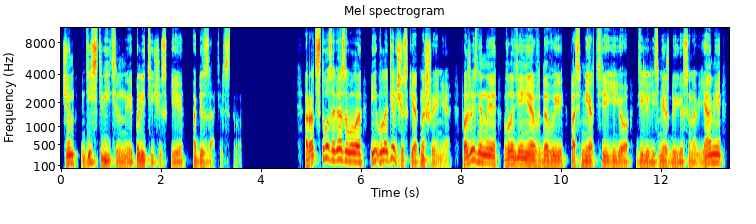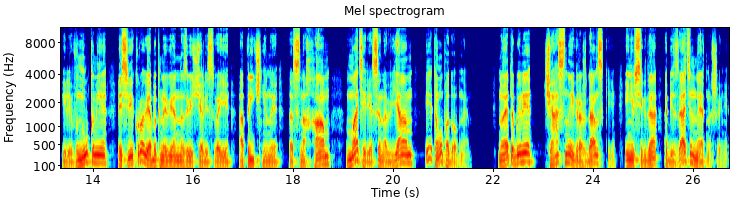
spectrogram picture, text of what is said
чем действительные политические обязательства. Родство завязывало и владельческие отношения. Пожизненные владения вдовы по смерти ее делились между ее сыновьями или внуками, свекрови обыкновенно завещали свои опричнины снохам, матери сыновьям и тому подобное. Но это были частные гражданские и не всегда обязательные отношения.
